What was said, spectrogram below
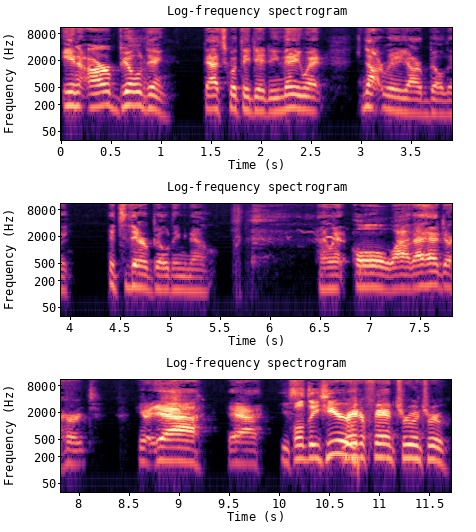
In our building. That's what they did. And then he went, it's not really our building. It's their building now. I went, oh wow, that had to hurt. Went, yeah, Yeah. He's Well, to hear Raider fan, true and true.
